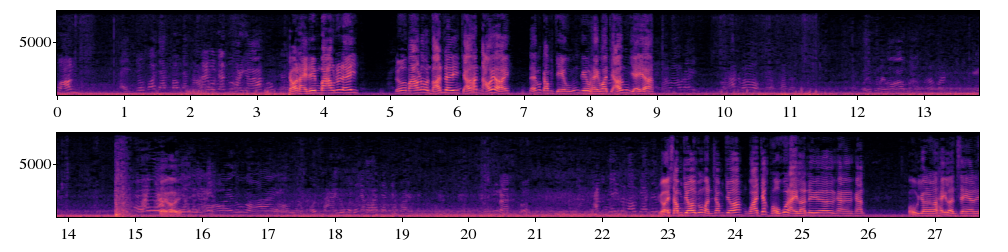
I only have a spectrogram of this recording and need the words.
Mạnh thầy chưa có tranh bao tranh Hai bao tranh của thầy kìa cho thầy thêm bao nữa đi. Đưa bao đó bên bển đi, chở hết nổi rồi. Để mất công chiều cũng kêu thầy qua chở cũng vậy à. Trời ơi. Rồi xong chưa của mình xong chưa? Qua chất phụ của thầy lên đi khanh. Phụ cho thầy lên xe đi.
